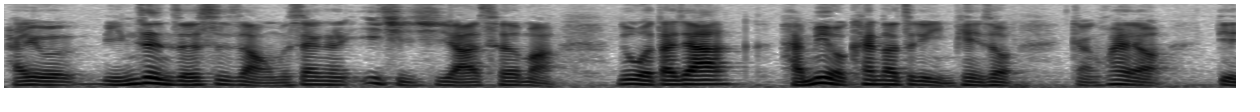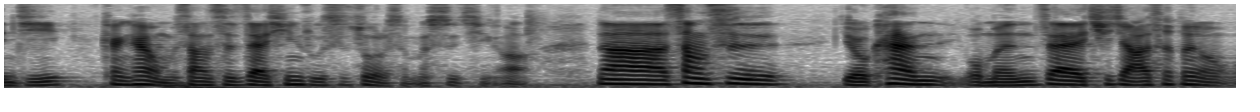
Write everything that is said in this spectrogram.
还有林正泽市长，我们三个人一起骑牙车嘛。如果大家还没有看到这个影片的时候，赶快啊点击看看我们上次在新竹是做了什么事情啊。那上次有看我们在骑脚踏车朋友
